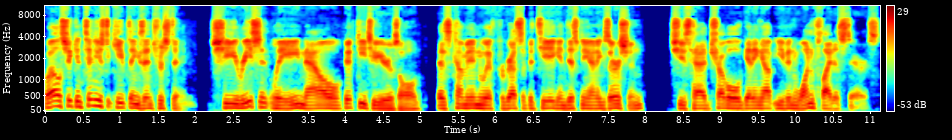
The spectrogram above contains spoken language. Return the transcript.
Well, she continues to keep things interesting. She recently, now 52 years old, has come in with progressive fatigue and dyspnea on exertion She's had trouble getting up even one flight of stairs.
